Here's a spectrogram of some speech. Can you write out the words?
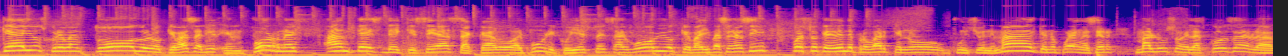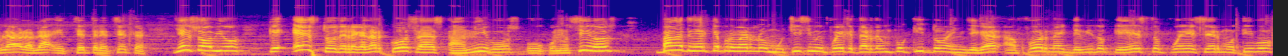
que ellos prueban todo lo que va a salir en Fortnite antes de que sea sacado al público y esto es algo obvio que va a ser así puesto que deben de probar que no funcione mal, que no puedan hacer mal uso de las cosas, bla bla bla bla, etcétera etcétera. Y es obvio que esto de regalar cosas a amigos o conocidos van a tener que probarlo muchísimo y puede que tarde un poquito en llegar a Fortnite debido que esto puede ser motivo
